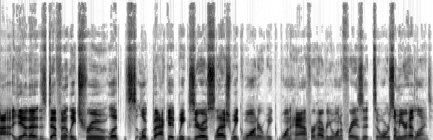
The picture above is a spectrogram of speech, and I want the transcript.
Uh, yeah, that is definitely true. Let's look back at week zero slash week one or week one half, or however you want to phrase it. What were some of your headlines?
